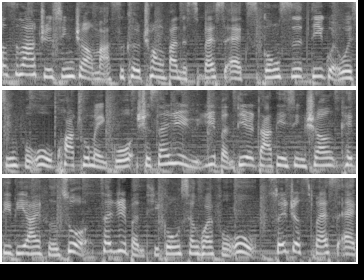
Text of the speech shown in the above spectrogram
特斯拉执行长马斯克创办的 SpaceX 公司低轨卫星服务跨出美国，十三日与日本第二大电信商 KDDI 合作，在日本提供相关服务。随着 SpaceX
